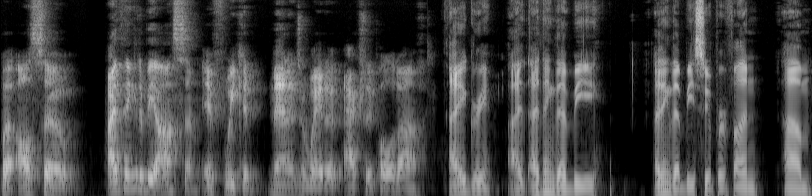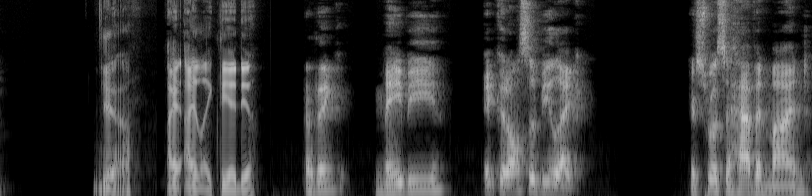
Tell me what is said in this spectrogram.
But also, I think it'd be awesome if we could manage a way to actually pull it off. I agree. I, I think that'd be I think that'd be super fun. Um Yeah. I, I like the idea. I think maybe it could also be like you're supposed to have in mind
